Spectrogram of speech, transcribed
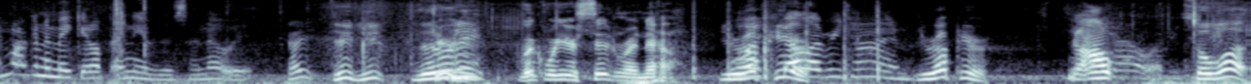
I'm not gonna make it up any of this. I know it. Hey, dude, you literally, Dude, look where you're sitting right now. you're Well, up I here. fell every time. You're up here. No, I I'll- fell every So what?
